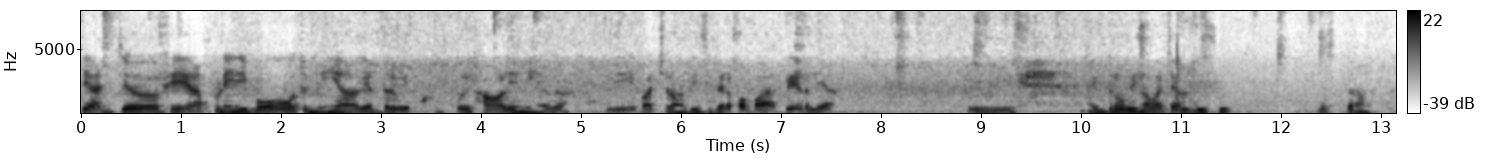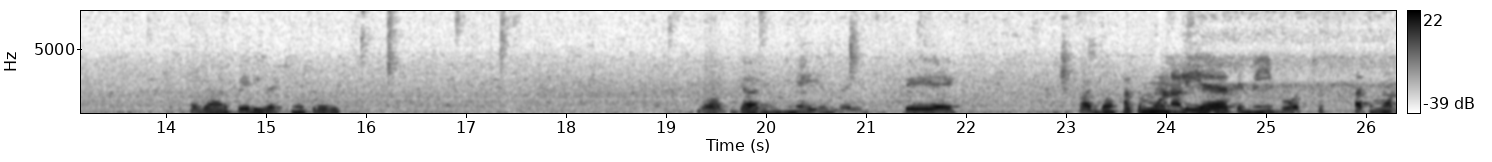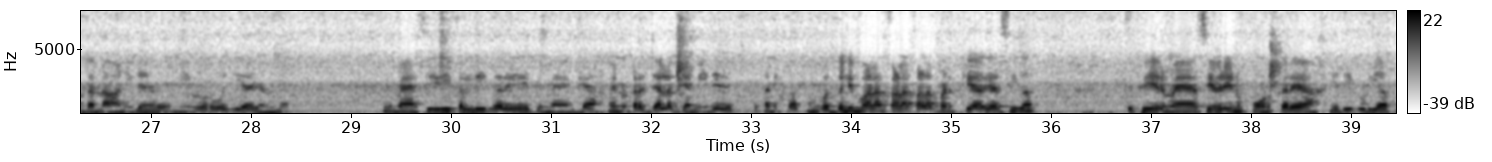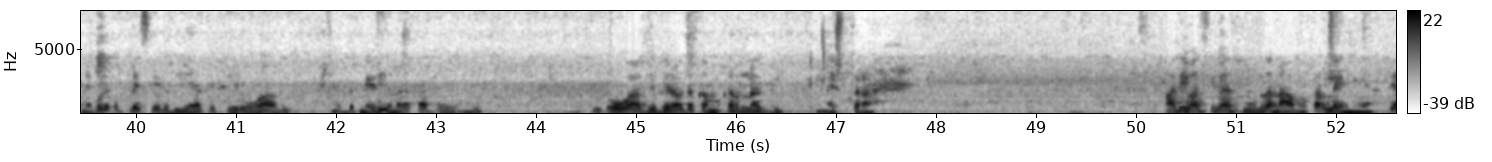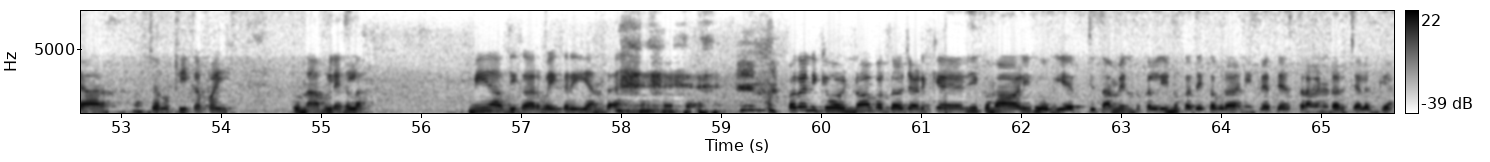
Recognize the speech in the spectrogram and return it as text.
ਤੇ ਅੱਜ ਫੇਰ ਆਪਣੇ ਜੀ ਬਹੁਤ ਮੀਂਹ ਆ ਗਿਆ, ਇੱਧਰ ਵੇਖੋ, ਕੋਈ ਹਾਲ ਹੀ ਨਹੀਂ ਹੈਗਾ। ਤੇ ਬਾਛੜ ਆਉਂਦੀ ਸੀ, ਫਿਰ ਆਪਾਂ ਬਾਹਰ ਭੇੜ ਲਿਆ। ਤੇ ਇਧਰੋਂ ਵੀ ਹਵਾ ਚੱਲਦੀ ਸੀ, ਇਸ ਤਰ੍ਹਾਂ। ਤੇ ਬਾਹਰ ਭੇੜੀ ਬੈਠੀ ਇਧਰੋਂ ਵੀ। ਬਹੁਤ ਜ਼ਿਆਦਾ ਮੀਂਹ ਆਈ ਜਾਂਦਾ ਜੀ। ਤੇ ਭਾਦੋਂ ਖਤਮ ਹੋਣ ਵਾਲੀ ਹੈ ਤੇ ਮੀਂਹ ਬਹੁਤ, ਖਤਮ ਹੋਣ ਦਾ ਨਾਂ ਨਹੀਂ ਲੈ ਰਿਹਾ, ਮੀਂਹ ਰੋਜ਼ ਹੀ ਆ ਜਾਂਦਾ। ਤੇ ਮੈਂ ਸੀ ਵੀ ਇਕੱਲੀ ਘਰੇ ਤੇ ਮੈਂ ਕਿਹਾ ਮੈਨੂੰ ਡਰ ਜਾ ਲੱਗਿਆ ਮੀਂਹ ਦੇ ਵਿੱਚ, ਪਤਾ ਨਹੀਂ ਕਾਹਤੋਂ ਬੱਦਲ ਹੀ ਵਾਲਾ ਕਾਲਾ ਕਾਲਾ ਬਣ ਕੇ ਆ ਗਿਆ ਸੀਗਾ। ਤੇ ਫਿਰ ਮੈਂ ਸਿਵਰੇ ਨੂੰ ਫੋਨ ਕਰਿਆ, ਇਹਦੀ ਕੁੜੀ ਆਪਣੇ ਕੋਲੇ ਕੱਪੜੇ ਸਿੱਖਦੀ ਆ ਤੇ ਫਿਰ ਉਹ ਆ ਗਈ। ਇੱਧਰ ਨੇੜੇ ਉਹਨਾਂ ਦਾ ਘਰ ਰਹਿ ਜਾਂਦੇ। ਤੇ ਉਹ ਆ ਕੇ ਫਿਰ ਉਹਦਾ ਕੰਮ ਕਰਨ ਲੱਗ ਗਈ, ਇਸ ਤਰ੍ਹਾਂ। ਆਦੀਵਾਸੀ ਦਾ ਸੂਟ ਦਾ ਨਾਪ ਕਰ ਲੈਣੀ ਆ, ਤਿਆਰ। ਚਲੋ ਠੀਕ ਆ ਭਾਈ, ਤੂੰ ਨਾਪ ਲਿਖ ਲਾ। ਮੀਂਹ ਆਪਦੀ ਕਾਰਵਾਈ ਕਰੀ ਜਾਂਦਾ। ਪਤਾ ਨਹੀਂ ਕਿਉਂ ਇੰਨਾ ਬੱਦਲ ਚੜ ਕੇ ਆਇਆ ਜੀ, ਕਮਾਲ ਹੀ ਹੋ ਗਈ ਹੈ ਤਾਂ ਮੈਨੂੰ ਇਕੱਲੀ ਨੂੰ ਕਦੇ ਘਬਰਾ ਨਹੀਂ ਪਿਆ ਤੇ ਇਸ ਤਰ੍ਹਾਂ ਮੈਨੂੰ ਡਰ ਚਾ ਲੱਗਿਆ।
